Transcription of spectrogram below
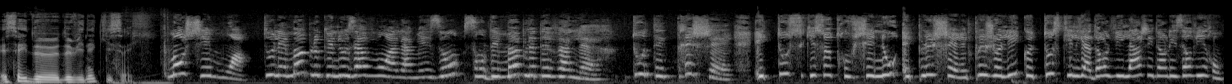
Essaye de deviner qui c'est. Mon chez moi, tous les meubles que nous avons à la maison sont des meubles de valeur. Tout est très cher et tout ce qui se trouve chez nous est plus cher et plus joli que tout ce qu'il y a dans le village et dans les environs.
